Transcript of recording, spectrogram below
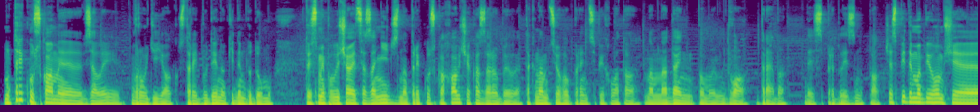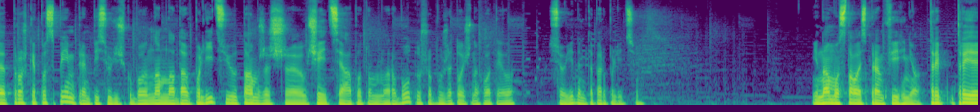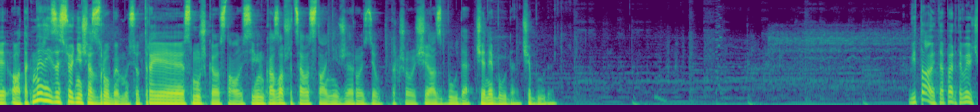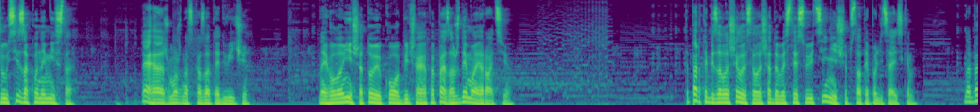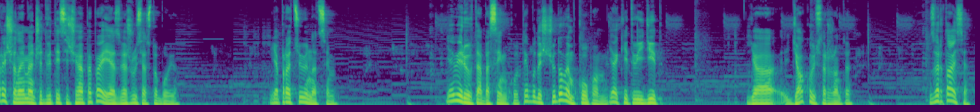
Ну, три куска ми взяли, вроді як, старий будинок, ідемо додому. Тобто ми, виходить, за ніч на три куска хавчика заробили. Так нам цього, в принципі, хвата. Нам на день, по-моєму, два треба. Десь приблизно. Так. Зараз підемо бігом ще трошки поспим, прям пісюлечку, бо нам треба в поліцію, там же ж е, вчитися, а потім на роботу, щоб уже точно хватило. Все, їдемо тепер поліцію. І нам осталась прям фігня. Три, три... А, так ми ж і за сьогодні зараз зробимо. Ось три смужки осталось. І він казав, що це останній вже розділ. Так що зараз буде. Чи не буде, чи буде. Вітаю, тепер ти вивчив усі закони міста. Еге ж, можна сказати двічі. Найголовніше, той, у кого більше ГПП, завжди має рацію. Тепер тобі залишилося лише довести свою цінність, щоб стати поліцейським. Набери щонайменше 2000 ГПП, і я зв'яжуся з тобою. Я працюю над цим. Я вірю в тебе, синку. Ти будеш чудовим копом, як і твій дід. Я дякую, сержанте. Звертайся.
